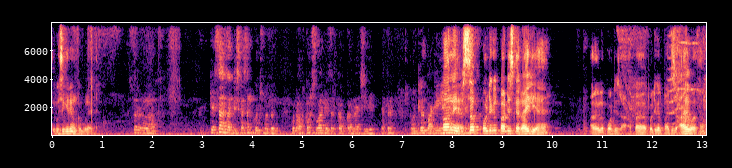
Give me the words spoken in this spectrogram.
तो उसी के लिए उनको बुलाया था। सर कैसा सर डिस्कशन कुछ मतलब कुछ आउटकम्स हुआ कि सर कब करना चाहिए? या फिर पॉलिटिकल पार्टी हाँ नहीं सब पॉलिटिकल पार्टीज़ का राय लिया है। अलग अलग पार्टीज़ पॉलिटिकल पार्टीज़ आया हुआ था।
